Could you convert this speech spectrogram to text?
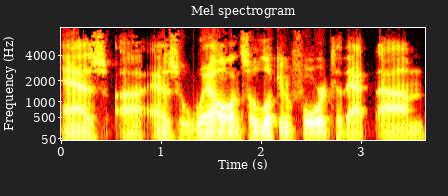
as uh, as well. And so looking forward to that. Um,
